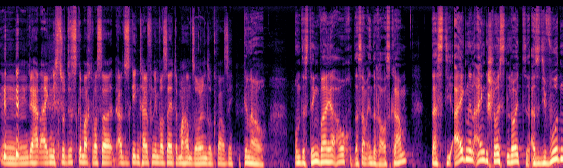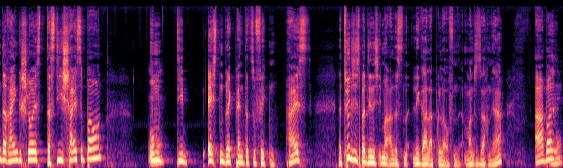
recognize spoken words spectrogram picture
Mhm, Der hat eigentlich so das gemacht, was er, also das Gegenteil von dem, was er hätte machen sollen, so quasi. Genau. Und das Ding war ja auch, dass am Ende rauskam, dass die eigenen eingeschleusten Leute, also die wurden da reingeschleust, dass die Scheiße bauen, um Mhm. die echten Black Panther zu ficken. Heißt, natürlich ist bei denen nicht immer alles legal abgelaufen, manche Sachen, ja. Aber, Mhm.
